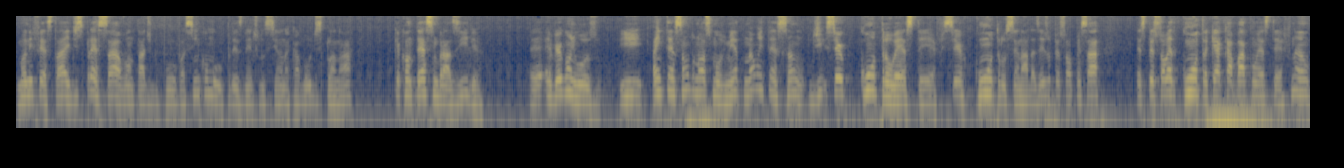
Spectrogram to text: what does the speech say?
manifestar e de expressar a vontade do povo, assim como o presidente Luciano acabou de explanar. O que acontece em Brasília é, é vergonhoso. E a intenção do nosso movimento não é uma intenção de ser contra o STF, ser contra o Senado. Às vezes o pessoal pensa, ah, esse pessoal é contra, quer acabar com o STF. Não.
